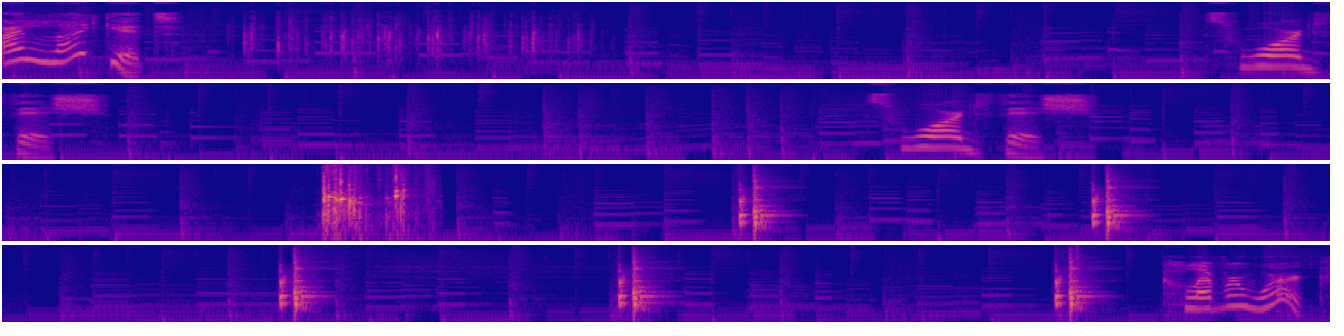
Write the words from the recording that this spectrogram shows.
I like it. Swordfish. Swordfish. Clever work.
